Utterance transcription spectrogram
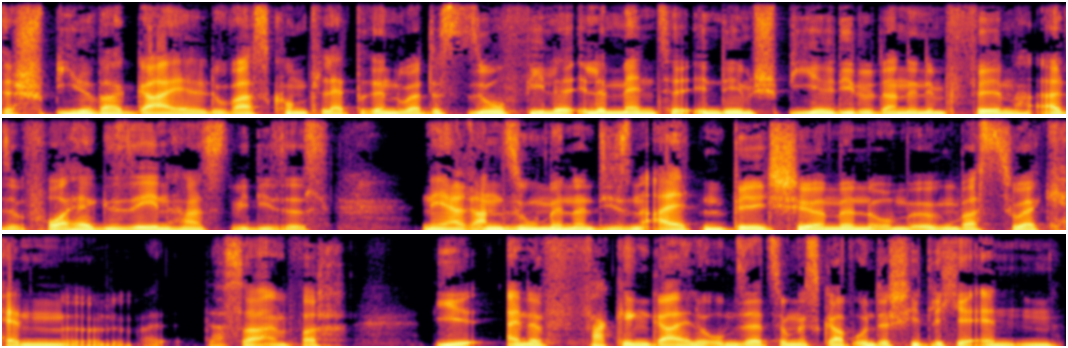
Das Spiel war geil. Du warst komplett drin. Du hattest so viele Elemente in dem Spiel, die du dann in dem Film, also vorher gesehen hast, wie dieses näher ranzoomen an diesen alten Bildschirmen, um irgendwas zu erkennen. Das war einfach die, eine fucking geile Umsetzung. Es gab unterschiedliche Enden.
